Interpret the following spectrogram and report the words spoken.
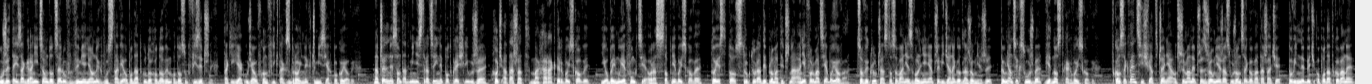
użytej za granicą do celów wymienionych w ustawie o podatku dochodowym od osób fizycznych, takich jak udział w konfliktach zbrojnych czy misjach pokojowych. Naczelny Sąd Administracyjny podkreślił, że choć ataszat ma charakter wojskowy i obejmuje funkcje oraz stopnie wojskowe, to jest to struktura dyplomatyczna, a nie formacja bojowa, co wyklucza stosowanie zwolnienia przewidzianego dla żołnierzy pełniących służbę w jednostkach wojskowych. W konsekwencji świadczenia otrzymane przez żołnierza służącego w ataszacie powinny być opodatkowane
